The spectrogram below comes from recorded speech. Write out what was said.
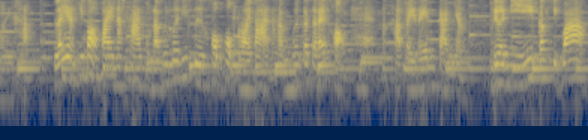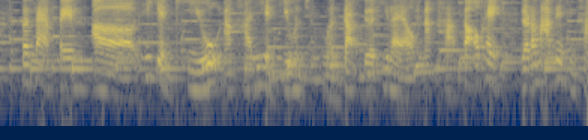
มาเลยค่ะ และอย่างที่บอกไปนะคะสำหรับเพื่อนๆที่ซื้อครบ 600 บาทนะคะเพื่อนๆก็จะได้ของแถมนะคะ ไปเล่นกันอย่างเดือนนี้ก็คิดว่าจะแจกเป็นเอ่อที่เขียนคิ้วนะคะ ที่เขียนคิ้วเหมือนเหมือนกับเดือนที่แล้วนะคะ ก็โอเค เดี๋ยวเรามาอัปเดตสินค้า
